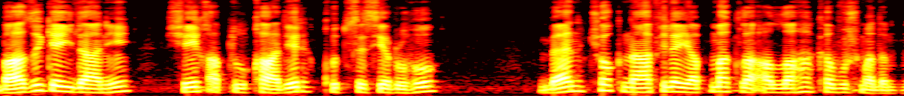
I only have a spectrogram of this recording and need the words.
Bazı Geylani, Şeyh Abdülkadir, Kudsesi Ruhu, ben çok nafile yapmakla Allah'a kavuşmadım.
